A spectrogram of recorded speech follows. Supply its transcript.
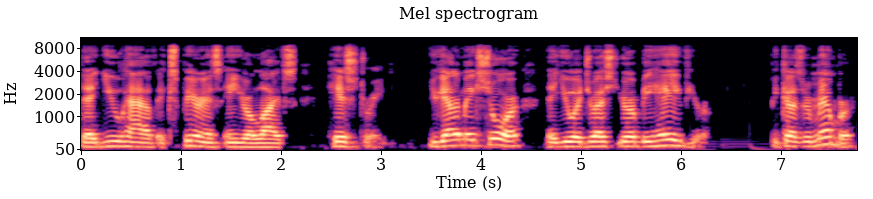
that you have experienced in your life's history. You got to make sure that you address your behavior. Because remember,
